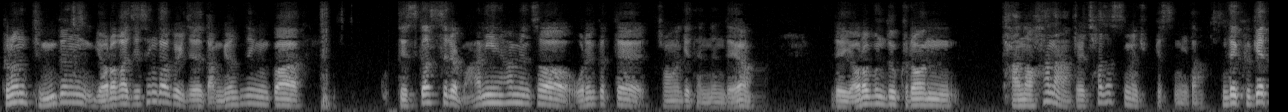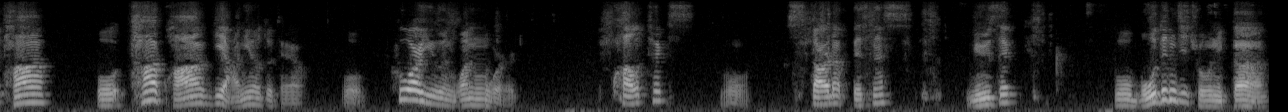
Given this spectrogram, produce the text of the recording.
그런 등등 여러 가지 생각을 이제 남경 선생님과 discuss를 많이 하면서 오랜 끝에 정하게 됐는데요. 네, 여러분도 그런 단어 하나를 찾았으면 좋겠습니다. 근데 그게 다, 뭐, 다 과학이 아니어도 돼요. 뭐, who are you in one word? politics, 뭐, startup business, music, 뭐, 뭐든지 좋으니까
